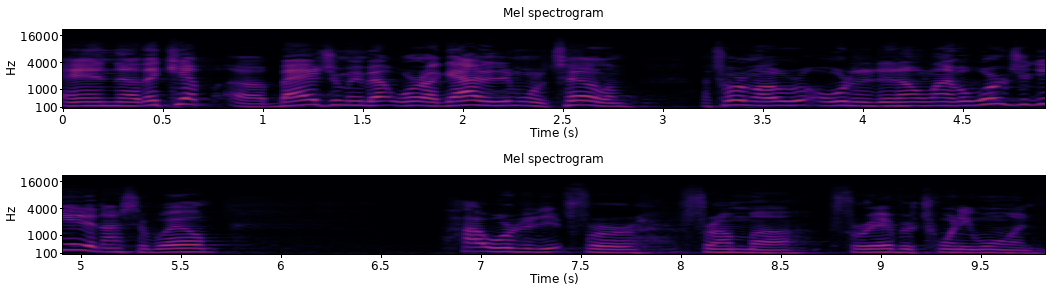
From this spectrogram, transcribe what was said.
and uh, they kept uh, badgering me about where I got it. I didn't want to tell them. I told them I ordered it online, but where'd you get it? And I said, well, I ordered it for, from uh, Forever 21.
